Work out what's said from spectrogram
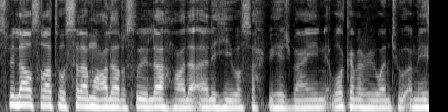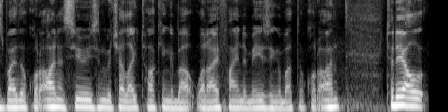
Bismillah wa salatu wassalamu ala rasulillah wa ala alihi wa sahbihi ajma'in. Welcome everyone to Amazed by the Quran, a series in which I like talking about what I find amazing about the Quran. Today I'll,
